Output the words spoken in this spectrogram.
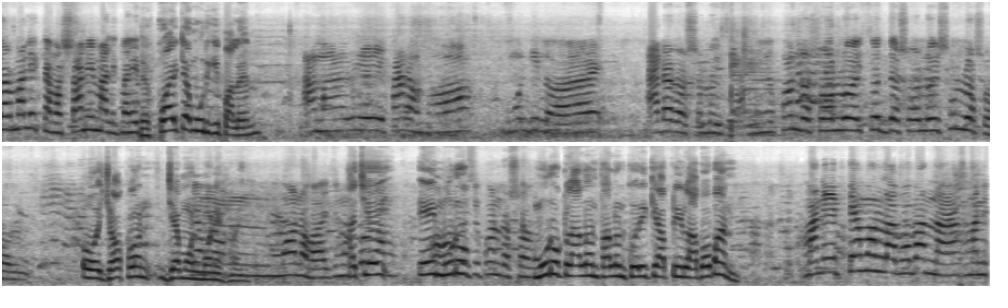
তোর মালিক না আমার স্বামী মালিক মানে কয়টা মুরগি পালেন? আমার এই ফার্ম মুরগি লয় আঠারোশো লইব আমি পনেরোশো লই চোদ্দশো লই ষোলোশো লই। ও যখন যেমন মনে হয়। মনে হয় আচ্ছা, এই- মুরগ- মুরগ লালন পালন করে কি আপনি লাভবান? মানে তেমন লাভবান না মানে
